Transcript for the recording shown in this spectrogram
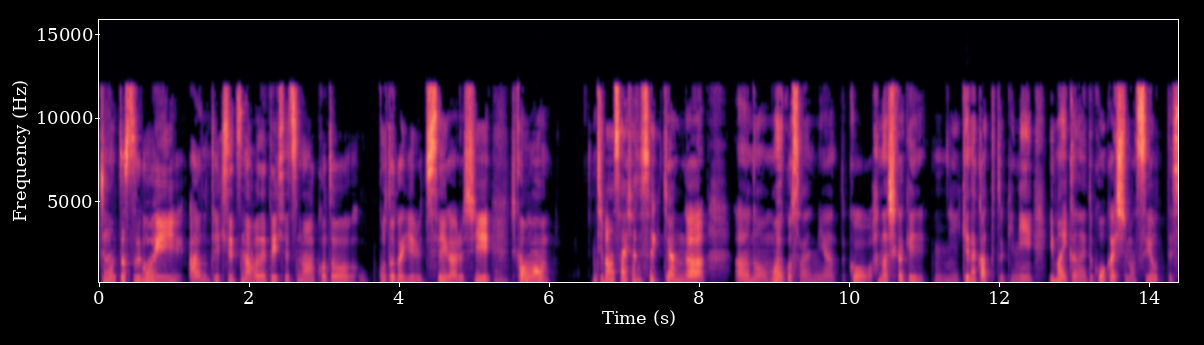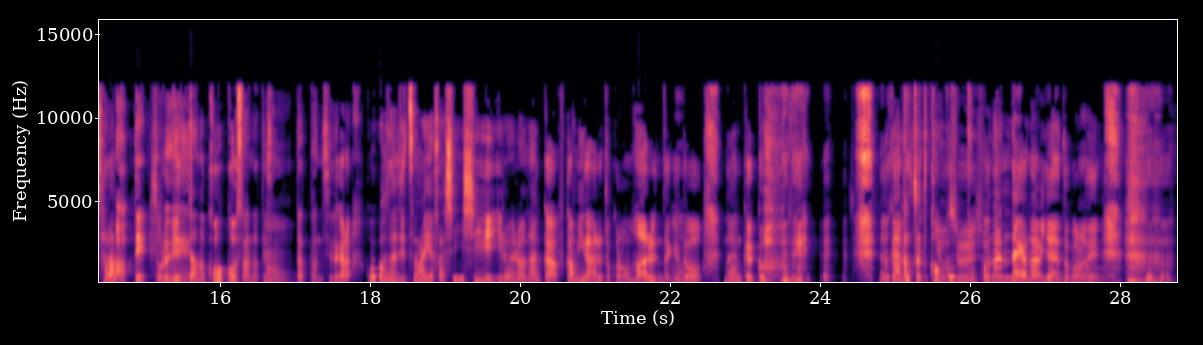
ちゃんとすごい、あの、適切な場で適切なこと、ことが言える知性があるし、うんしかも、一番最初でスギちゃんが、あの、萌子さんにあ、こう、話しかけに行けなかった時に、今行かないと後悔しますよってさらってそれね。言ったの、高校さんだって、うんだったんですよ。だから、高校さん実は優しいし、いろいろなんか深みがあるところもあるんだけど、なんかこうね、なんかあとちょっとここ、ここなんだよな、みたいなところで。うん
